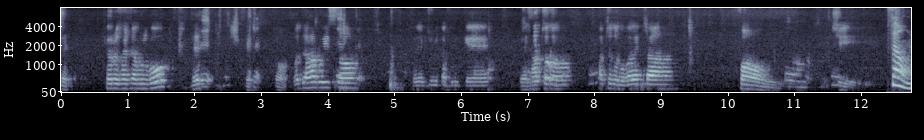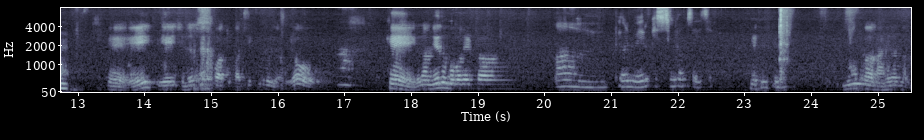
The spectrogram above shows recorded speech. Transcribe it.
네. 혀를 살짝 물고, 네, 네. 네. 어, 먼저 하고 있어. 네. 선생님 좀 이따 부를게. 그래서 합쳐서, 합쳐서 뭐가 됐다? phone. 폰, 그렇지. phone, 오케이. pH는 F와 똑같이 부르려고요. 오케이. 그 다음 얘는 뭐가 될까? 아, 별 왜 이렇게 신경 쓰이지? 누군가 다 해놨나 보다.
